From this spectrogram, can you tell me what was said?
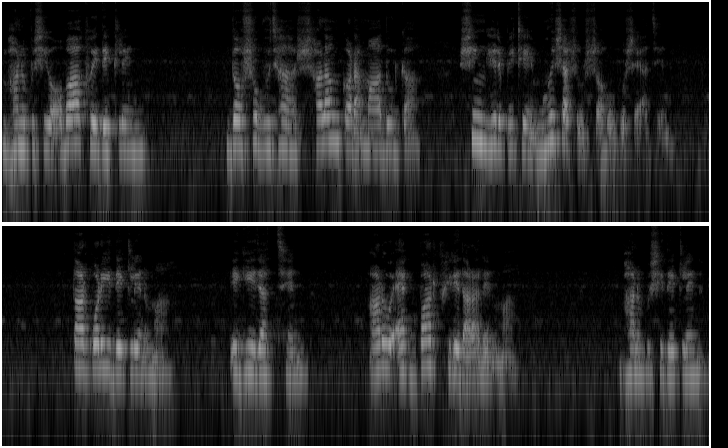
ভানুপিসি অবাক হয়ে দেখলেন, দশভুজা সালাং করা মা দুর্গা সিংহের পিঠে মহিষাসুর সহ বসে আছেন। তারপরেই দেখলেন মা, এগিয়ে যাচ্ছেন আরও একবার ফিরে দাঁড়ালেন মা। ভানুপিসি দেখলেন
